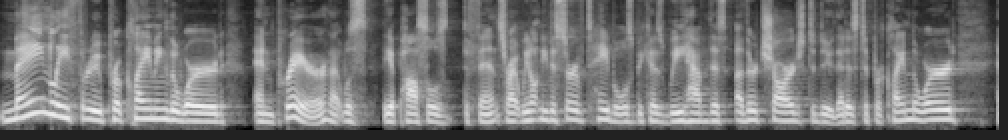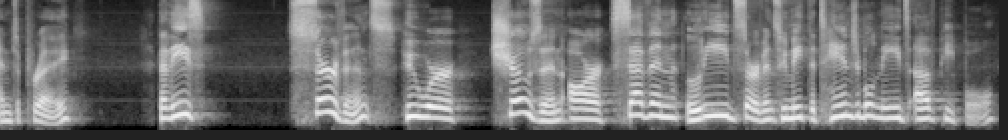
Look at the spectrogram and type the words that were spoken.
mainly through proclaiming the word and prayer. That was the apostles' defense, right? We don't need to serve tables because we have this other charge to do that is to proclaim the word and to pray. Now, these servants who were chosen are seven lead servants who meet the tangible needs of people.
